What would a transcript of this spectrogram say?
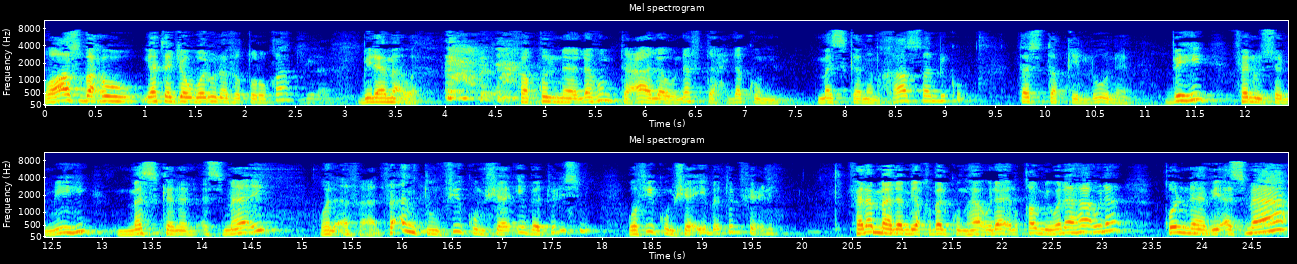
وأصبحوا يتجولون في الطرقات بلا مأوى. فقلنا لهم تعالوا نفتح لكم مسكنا خاصا بكم تستقلون به فنسميه مسكن الأسماء والأفعال. فأنتم فيكم شائبة الاسم وفيكم شائبة الفعل. فلما لم يقبلكم هؤلاء القوم ولا هؤلاء قلنا بأسماء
